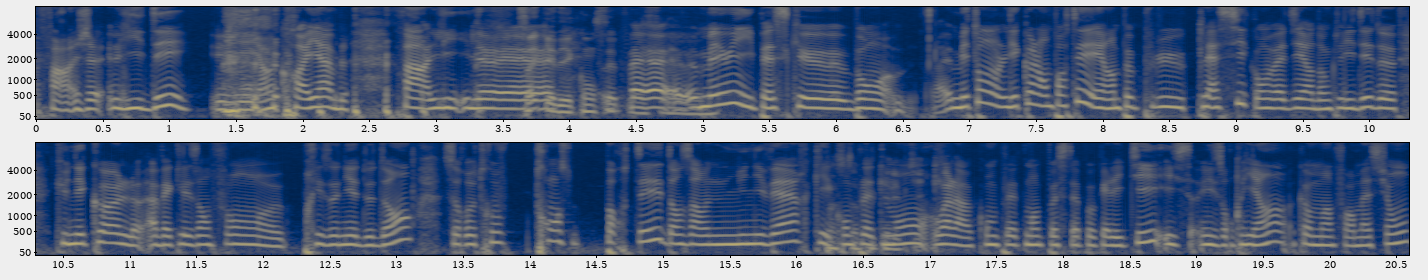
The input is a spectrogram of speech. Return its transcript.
Enfin, l'idée est incroyable. Enfin, C'est vrai qu'il y a des concepts. bah, euh, mais oui, parce que, bon, mettons, l'école emportée est un peu plus classique, on va dire. Donc, l'idée qu'une école avec les enfants prisonniers dedans se retrouve transportée dans un univers qui est complètement, Post-apocalyptique. voilà, complètement post-apocalyptique. Ils, ils ont rien comme information.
